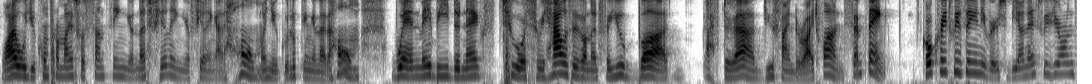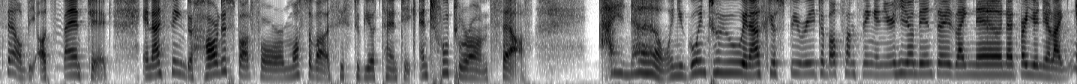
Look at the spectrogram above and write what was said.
Why would you compromise for something you're not feeling? You're feeling at home when you're looking at a home, when maybe the next two or three houses are not for you, but after that, you find the right one. Same thing. Co create with the universe. Be honest with your own self. Be authentic. And I think the hardest part for most of us is to be authentic and true to our own self. I know when you go into and ask your spirit about something and you hear the answer is like, no, not for you. And you're like,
